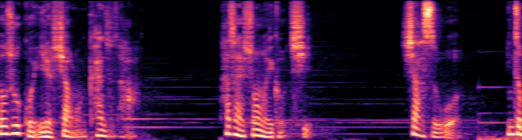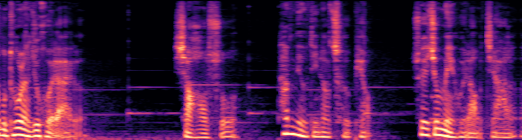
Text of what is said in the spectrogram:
露出诡异的笑容看着他，他才松了一口气，吓死我。你怎么突然就回来了？小豪说：“他没有订到车票，所以就没回老家了。”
